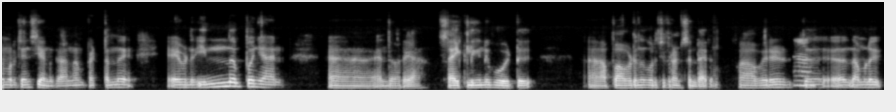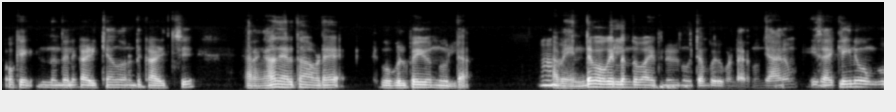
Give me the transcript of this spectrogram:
എമർജൻസിയാണ് കാരണം പെട്ടെന്ന് എവിടെ ഇന്നിപ്പോ ഞാൻ എന്താ പറയാ സൈക്ലിങ്ങിന് പോയിട്ട് അപ്പൊ അവിടുന്ന് കുറച്ച് ഫ്രണ്ട്സ് ഉണ്ടായിരുന്നു. അപ്പൊ അവരെടുത്ത് നമ്മൾ നമ്മൾ ഓക്കെ ഇന്ന് എന്തായാലും കഴിക്കാന്ന് പറഞ്ഞിട്ട് കഴിച്ച് ഇറങ്ങാൻ നേരത്തെ അവിടെ ഗൂഗിൾ പേ ഒന്നുമില്ല. അപ്പൊ എന്റെ പോകലിൽ എന്തോ ഒരു നൂറ്റമ്പത് രൂപ ഉണ്ടായിരുന്നു. ഞാനും ഈ സൈക്ലിങ്ങിന് മുമ്പ്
